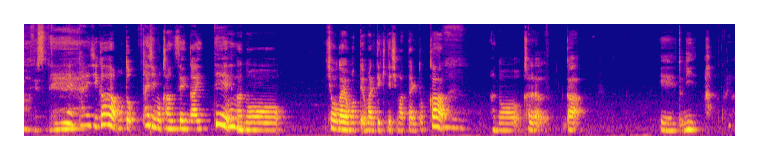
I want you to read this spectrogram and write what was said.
うなんですね。で、胎児が、もっと、胎児も感染がいて、うん、あの、障害を持って生まれてきてしまったりとか、あの、体が、えっ、ー、と、に、あ、これは、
